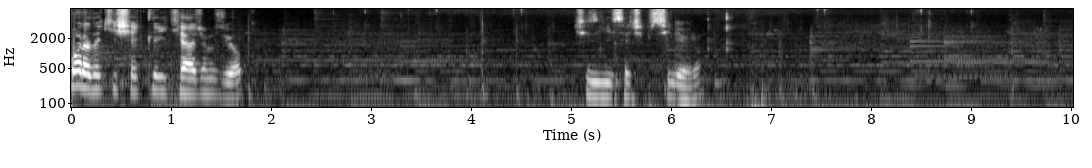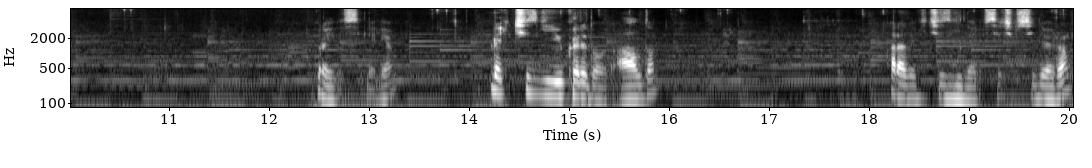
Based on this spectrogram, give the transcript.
Bu aradaki şekle ihtiyacımız yok. Çizgiyi seçip siliyorum. Burayı da silelim. Buradaki çizgiyi yukarı doğru aldım. Aradaki çizgileri seçip siliyorum.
